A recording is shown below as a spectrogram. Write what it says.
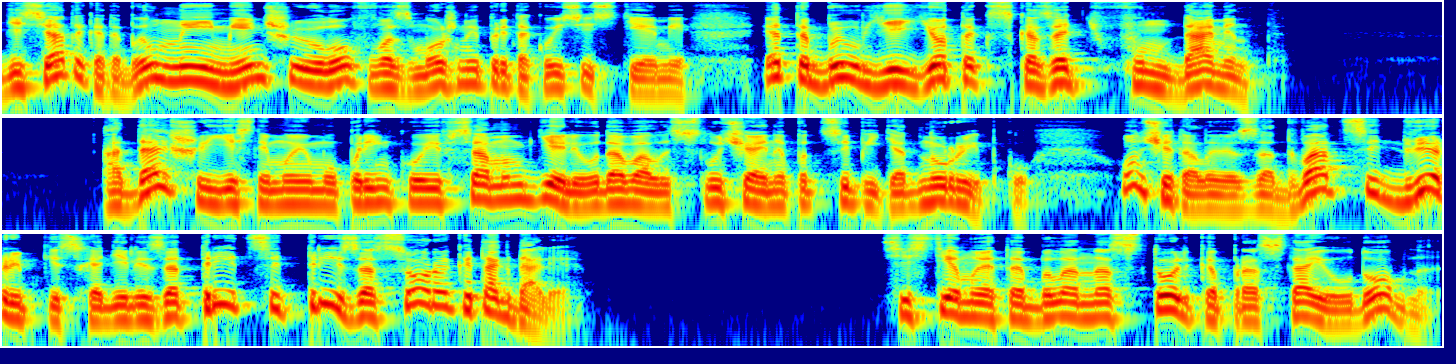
Десяток — это был наименьший улов, возможный при такой системе. Это был ее, так сказать, фундамент. А дальше, если моему пареньку и в самом деле удавалось случайно подцепить одну рыбку, он считал ее за 20, две рыбки сходили за 30, три за 40 и так далее. Система эта была настолько проста и удобна,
